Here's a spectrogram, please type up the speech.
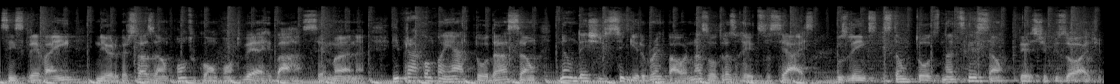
Se inscreva em neuropersuasão.com.br/semana. E para acompanhar toda a ação, não deixe de seguir o Brain Power nas outras redes sociais. Os links estão todos na descrição deste episódio.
